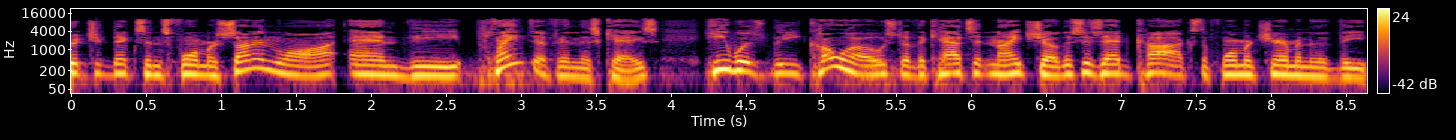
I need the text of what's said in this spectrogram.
Richard Nixon's former son-in-law and the plaintiff in this case, he was the co-host of the Cats at Night show. This is Ed Cox, the former chairman of the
